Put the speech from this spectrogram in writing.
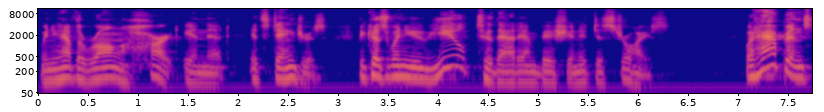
When you have the wrong heart in it, it's dangerous because when you yield to that ambition, it destroys. What happens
